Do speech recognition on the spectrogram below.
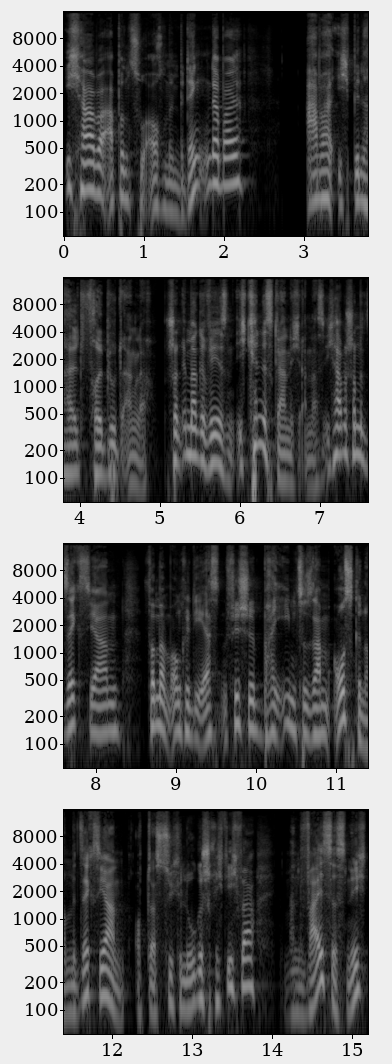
Ich habe ab und zu auch mein Bedenken dabei, aber ich bin halt Vollblutangler. Schon immer gewesen. Ich kenne es gar nicht anders. Ich habe schon mit sechs Jahren von meinem Onkel die ersten Fische bei ihm zusammen ausgenommen. Mit sechs Jahren. Ob das psychologisch richtig war, man weiß es nicht.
